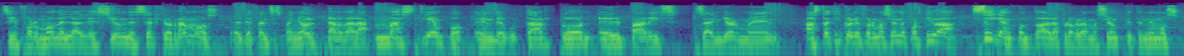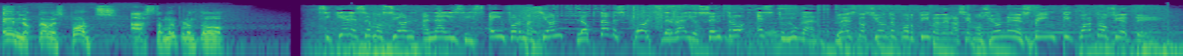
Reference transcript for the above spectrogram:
se informó de la lesión de Sergio Ramos. El defensa español tardará más tiempo en debutar con el Paris Saint Germain. Hasta aquí con información deportiva. Sigan con toda la programación que tenemos en la Octava Sports. Hasta muy pronto. Si quieres emoción, análisis e información, la Octava Sports de Radio Centro es tu lugar. La estación deportiva de las emociones 24-7.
